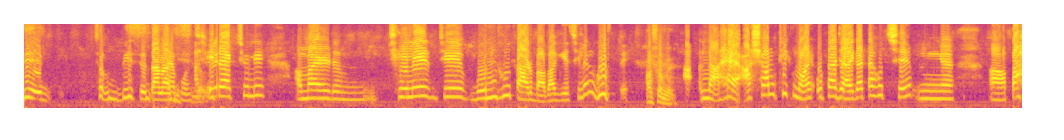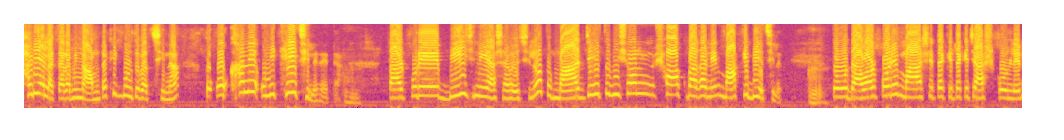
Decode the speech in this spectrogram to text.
দিয়ে বীজ দানা দিছিল। এটা অ্যাকচুয়ালি আমার ছেলের যে বন্ধু তার বাবা গিয়েছিলেন ঘুরতে। আসামে? না হ্যাঁ আসাম ঠিক নয় ওটা জায়গাটা হচ্ছে উম, আহ, পাহাড়ি এলাকার আমি নামটা ঠিক বলতে পারছি না। তো ওখানে উনি খেয়েছিলেন এটা। তারপরে বীজ নিয়ে আসা হয়েছিল। তো মার যেহেতু ভীষণ শখ বাগানের মাকে দিয়েছিলেন। হ্যাঁ। তো দেওয়ার পরে মা সেটাকে এটাকে চাষ করলেন।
